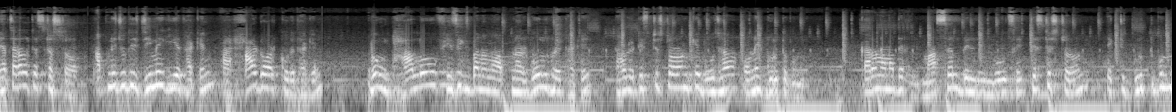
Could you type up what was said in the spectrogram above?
ন্যাচারাল টেস্টোস্টেরন আপনি যদি জিমে গিয়ে থাকেন আর হার্ড ওয়ার্ক করে থাকেন এবং ভালো ফিজিক্স বানানো আপনার গোল হয়ে থাকে, তাহলে টেস্টোস্টেরনকে বোঝা অনেক গুরুত্বপূর্ণ। কারণ আমাদের মাসেল বিল্ডিং বলছে টেস্টোস্টেরন একটি গুরুত্বপূর্ণ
